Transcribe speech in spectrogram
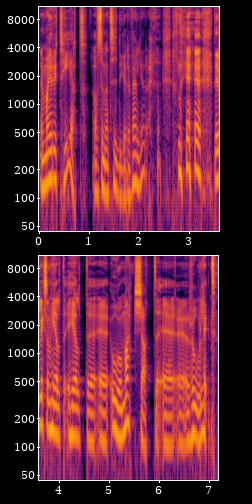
en majoritet av sina tidigare väljare. Det är liksom helt, helt eh, omatchat eh, roligt.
